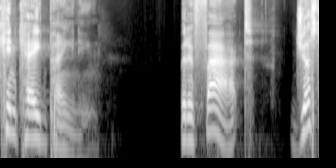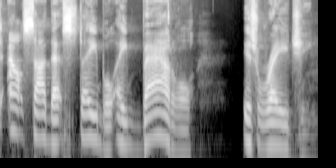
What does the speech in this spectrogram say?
Kinkade painting. But in fact, just outside that stable, a battle is raging.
